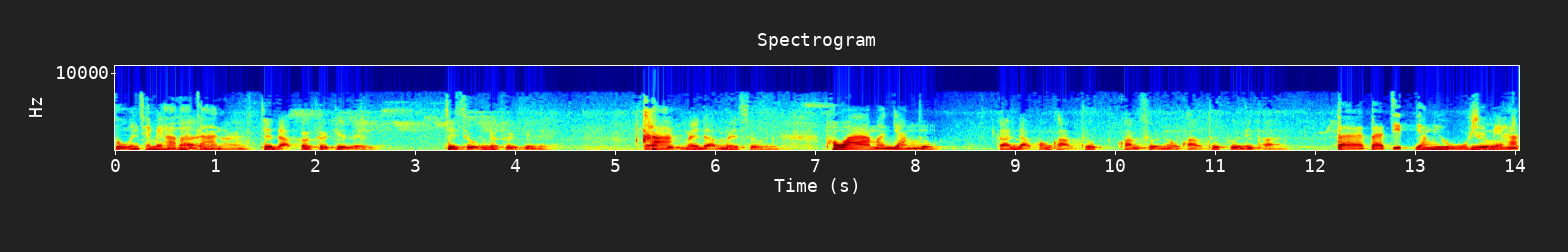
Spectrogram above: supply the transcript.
ศูนย์ใช่ไหมคะพระอาจารย์ ที่ดับก็คือกิเลสที่ศูนย์ก็คือกิเลสจิตไม่ดับไม่ศูนย์เพราะว่าเหมือนอย่างการดับของความทุกข์ความศูนย์ของความทุกข์คือนิพพาน แต่แต่จิตยังอยู่ใช่ไหมคะ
